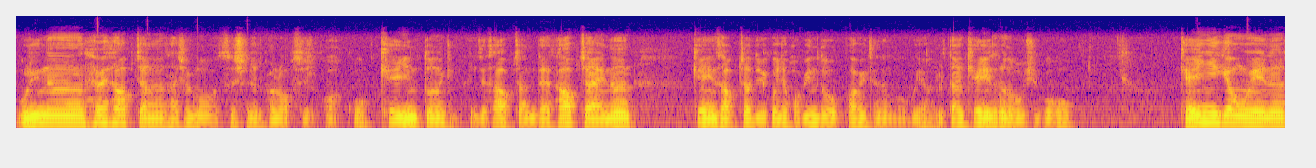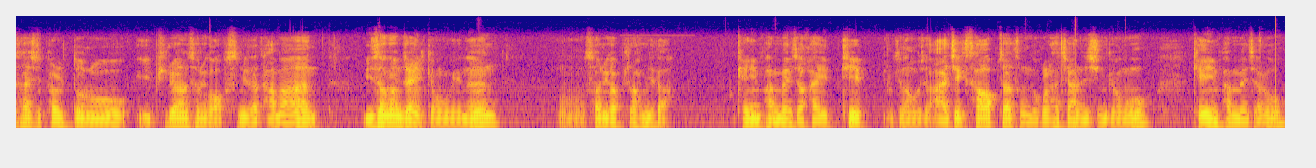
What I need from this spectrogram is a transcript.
우리는 해외 사업자는 사실 뭐 쓰실 일이 별로 없으실 것 같고 개인 또는 이제 사업자인데 사업자에는 개인 사업자도 있고 이제 법인도 포함이 되는 거고요. 일단 개인으로 놓으시고 개인의 경우에는 사실 별도로 이 필요한 서류가 없습니다. 다만 미성년자일 경우에는 어, 서류가 필요합니다. 개인 판매자 가입 팁 이렇게 나오죠. 아직 사업자 등록을 하지 않으신 경우 개인 판매자로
